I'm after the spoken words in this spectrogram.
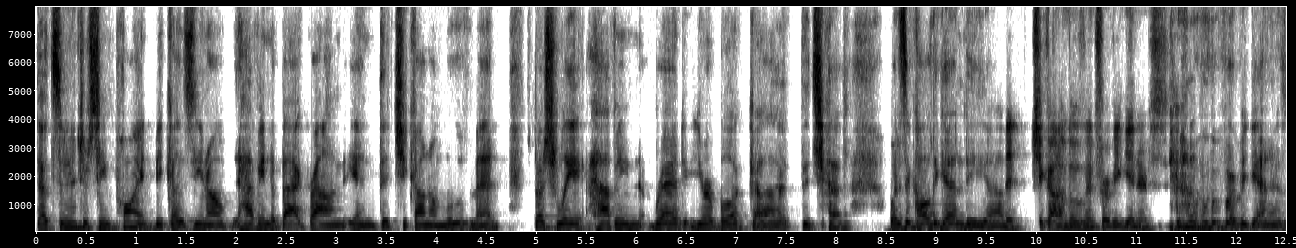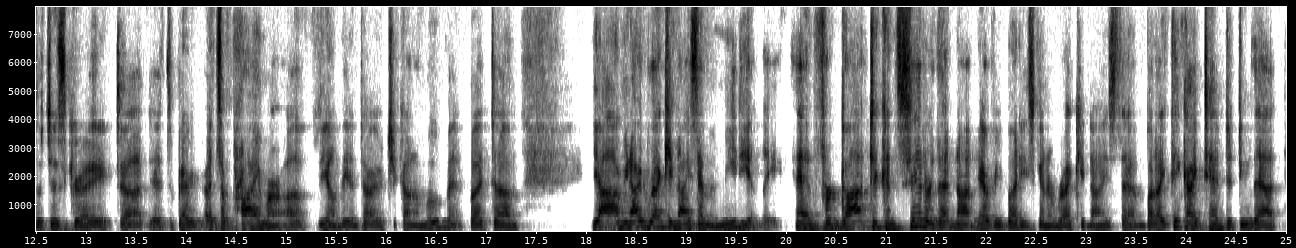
that's an interesting point because you know having the background in the Chicano movement, especially having read your book, uh, the what is it called again? The, um, the Chicano movement for beginners. Chicano movement for beginners, which is great. Uh, it's a very it's a primer of you know the entire Chicano movement, but. Um, yeah, I mean, I recognize them immediately and forgot to consider that not everybody's going to recognize them. But I think I tend to do that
